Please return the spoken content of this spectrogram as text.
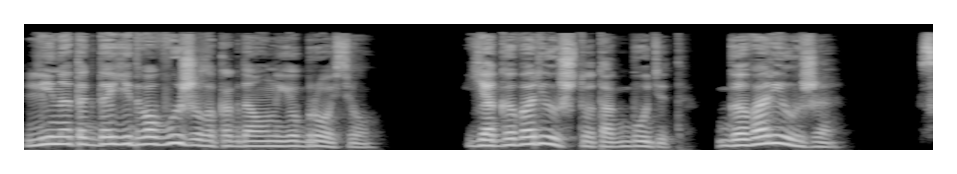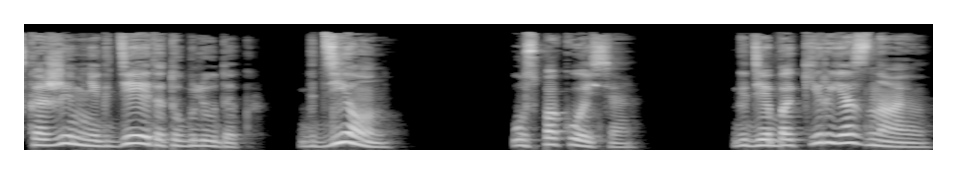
Лина тогда едва выжила, когда он ее бросил. Я говорил, что так будет. Говорил же. Скажи мне, где этот ублюдок? Где он? Успокойся. Где Бакир, я знаю,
